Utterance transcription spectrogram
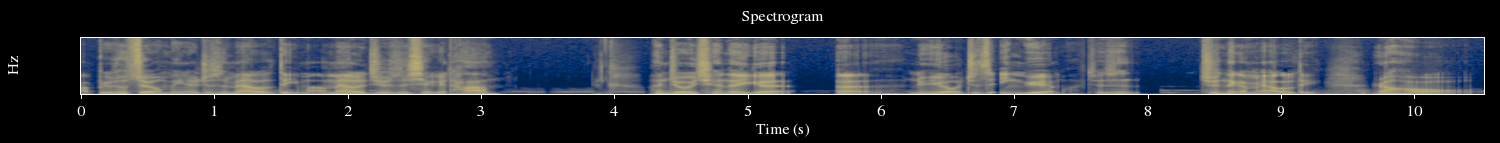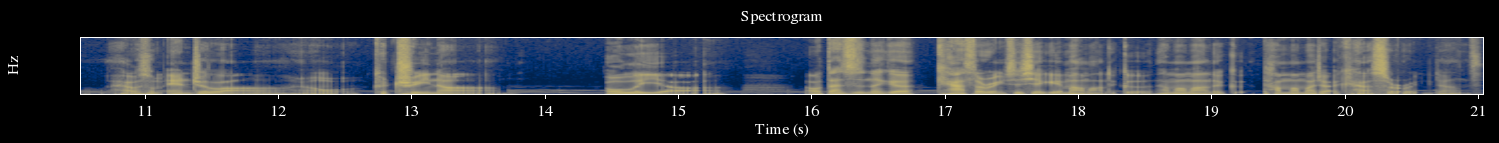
啊，比如说最有名的就是 Melody 嘛，Melody 就是写给他很久以前的一个。呃，女友就是音乐嘛，就是就是那个 melody，然后还有什么 Angela，然后 Katrina，Olia，哦，但是那个 Catherine 是写给妈妈的歌，她妈妈的歌，她妈妈叫 Catherine 这样子。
